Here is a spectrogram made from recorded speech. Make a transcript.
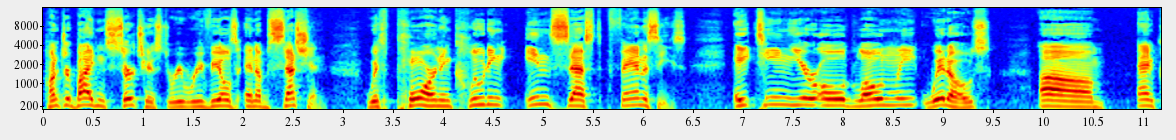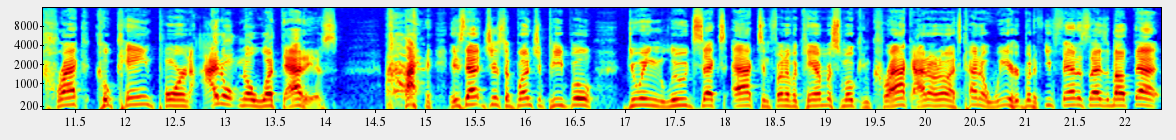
Hunter Biden's search history reveals an obsession with porn, including incest fantasies. 18 year old lonely widows um, and crack cocaine porn. I don't know what that is. is that just a bunch of people doing lewd sex acts in front of a camera smoking crack? I don't know. It's kind of weird, but if you fantasize about that,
